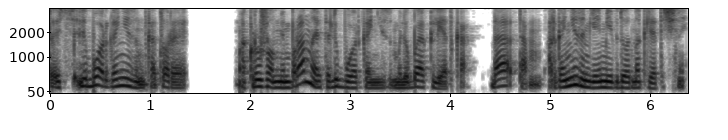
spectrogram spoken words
То есть любой организм, который окружен мембраной, это любой организм, любая клетка. Да, там организм, я имею в виду одноклеточный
